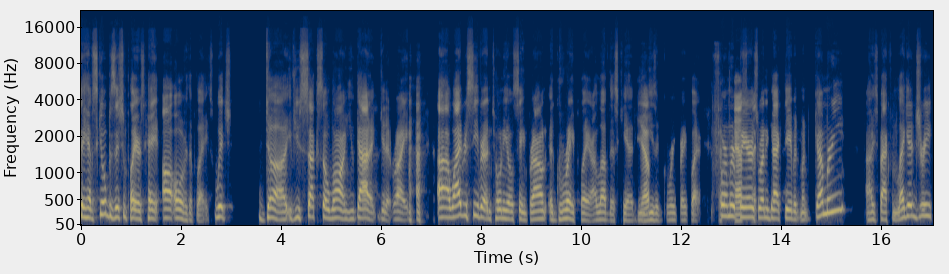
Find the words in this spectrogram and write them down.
They have skill position players, hey, all over the place, which, duh, if you suck so long, you got to get it right. uh, wide receiver Antonio St. Brown, a great player. I love this kid. He- Yep. He's a great, great player former Bears running back David Montgomery. Uh, he's back from leg injury.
